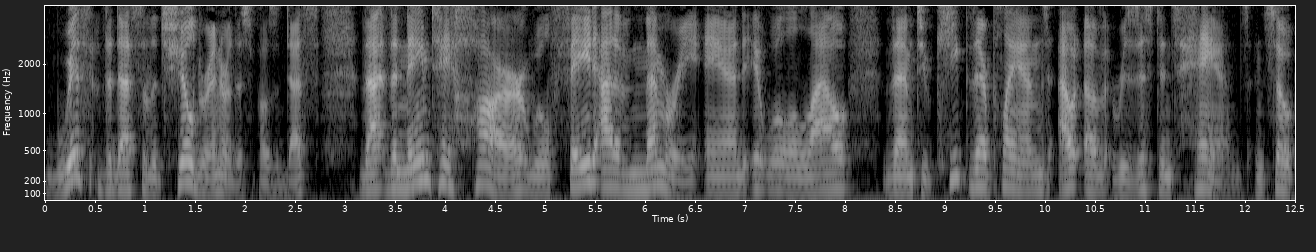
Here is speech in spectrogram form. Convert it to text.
with the deaths of the children, or the supposed deaths, that the name Tehar will fade out of memory and it will allow them to keep their plans out of resistance hands. And so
